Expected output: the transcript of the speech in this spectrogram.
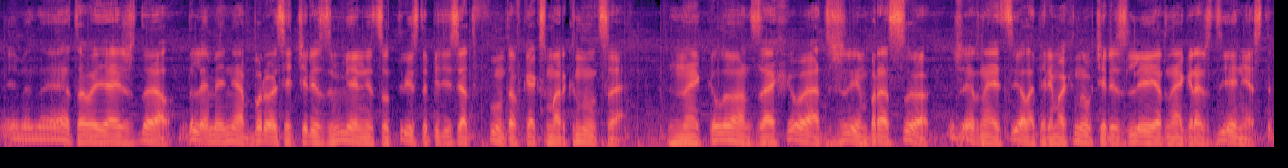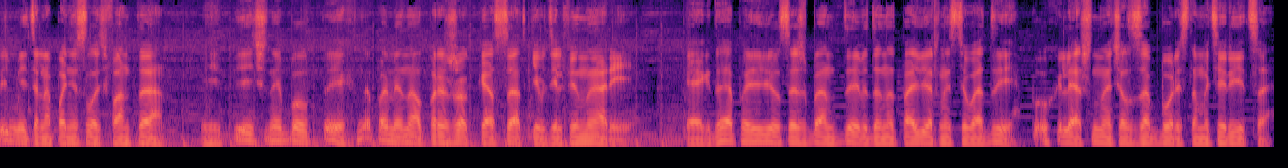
Именно этого я и ждал. Для меня бросить через мельницу 350 фунтов, как сморкнуться. Наклон, захват, жим, бросок. Жирное тело, перемахнув через леерное ограждение, стремительно понеслось в фонтан. Эпичный бултых напоминал прыжок касатки в дельфинарии. Когда появился жбан Дэвида над поверхностью воды, Пухляш начал забористо материться.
